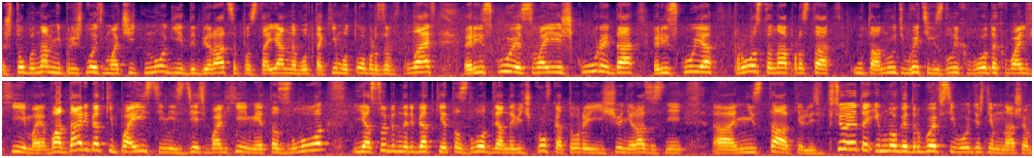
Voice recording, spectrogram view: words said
чтобы нам не пришлось мочить ноги и добираться постоянно вот таким вот образом вплавь, рискуя своей шкурой, да, рискуя просто-напросто утонуть в этих злых водах Вальхейма. Вода, ребятки, поистине здесь в Вальхейме это зло, и особенно, ребятки, это зло для новичков, которые еще ни разу с ней а, не сталкивались. Все это и многое другое в сегодняшнем нашем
